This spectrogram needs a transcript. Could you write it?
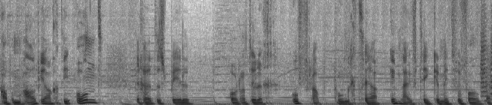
ab dem halb 8. Und ihr könnt das Spiel auch natürlich auf frapp.ch im Live-Ticker mitverfolgen.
